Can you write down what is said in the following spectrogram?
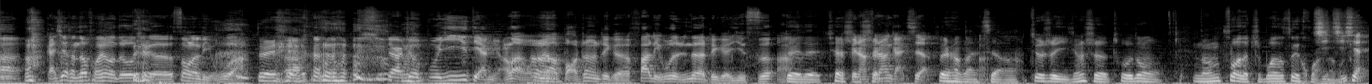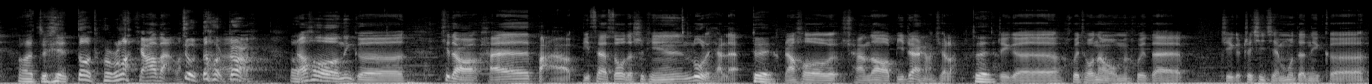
啊，感谢很多朋友都这个送了礼物啊，对，这样就不一一点名了，我们嗯要保证这个发礼物的人的这个隐私啊。对对，确实非常非常感谢，非常感谢啊！就是已经是兔子洞能做的直播的最火的了极极限啊，对，到头了，天花板了，就到这儿啊。然后那个 T 导还把比赛所有的视频录了下来，对然后传到 B 站上去了。对这个回头呢，我们会在这个这期节目的那个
